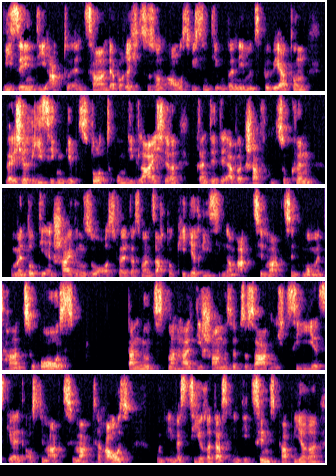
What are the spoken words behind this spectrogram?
wie sehen die aktuellen Zahlen der Berichtssaison aus? Wie sind die Unternehmensbewertungen? Welche Risiken gibt es dort, um die gleiche Rendite erwirtschaften zu können? Und wenn dort die Entscheidung so ausfällt, dass man sagt, okay, die Risiken am Aktienmarkt sind momentan zu groß, dann nutzt man halt die Chance zu sagen, ich ziehe jetzt Geld aus dem Aktienmarkt heraus und investiere das in die Zinspapiere,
